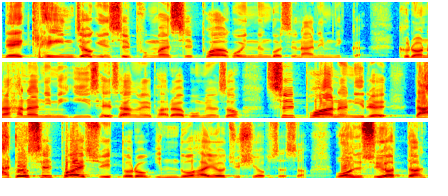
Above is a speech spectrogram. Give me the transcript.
내 개인적인 슬픔만 슬퍼하고 있는 것은 아닙니까? 그러나 하나님이 이 세상을 바라보면서 슬퍼하는 일을 나도 슬퍼할 수 있도록 인도하여 주시옵소서. 원수였던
